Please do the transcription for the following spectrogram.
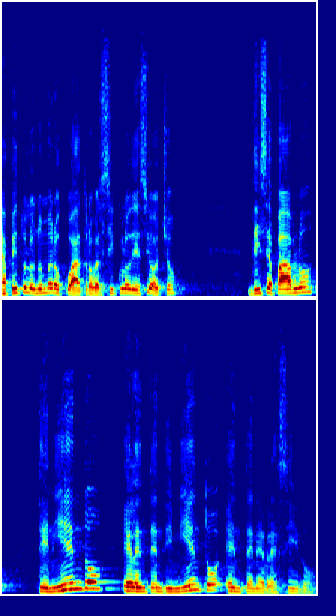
capítulo número 4, versículo 18, dice Pablo, teniendo el entendimiento entenebrecido.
